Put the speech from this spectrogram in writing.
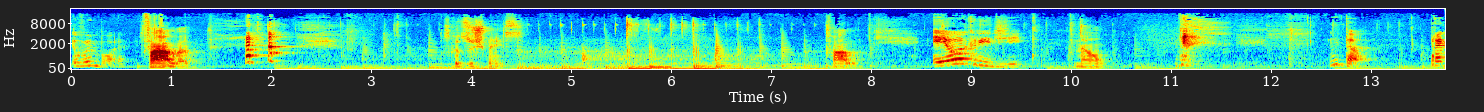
Eu vou embora. Fala. Música de suspense. Fala. Eu acredito Não. Então, pra,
